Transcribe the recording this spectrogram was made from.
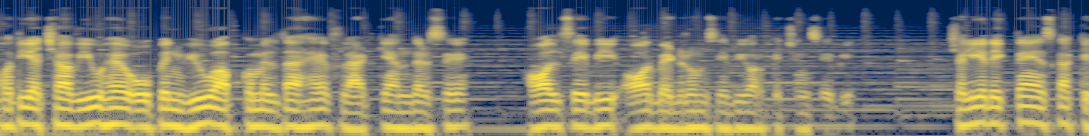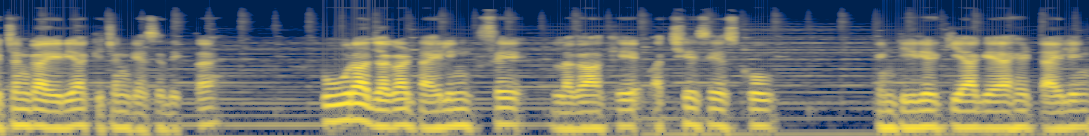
बहुत ही अच्छा व्यू है ओपन व्यू आपको मिलता है फ्लैट के अंदर से, हॉल से भी और बेडरूम से भी और किचन से भी। चलिए देखते हैं इसका किचन का एरिया किचन कैसे दिखता है। पूरा जगह टाइलिंग से लगा के अच्छे से इसको इंटीरियर किया गया है टाइलिंग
